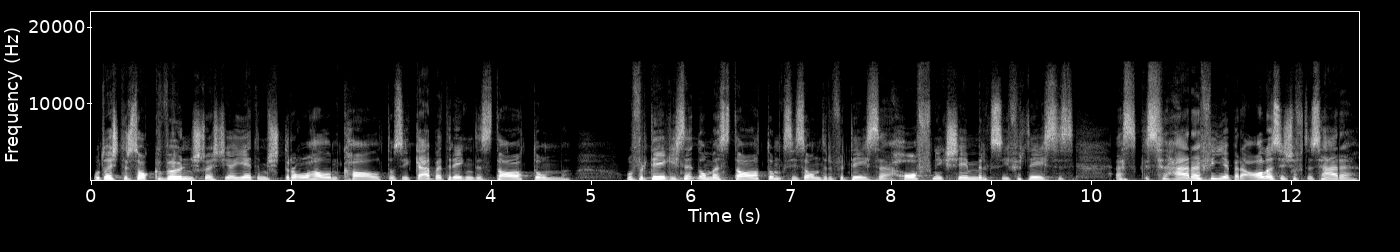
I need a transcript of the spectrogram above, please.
Und du hast dir so gewünscht, du hast dich an jedem Strohhalm gehalten und sie geben dir irgendein Datum. Und für dich war es nicht nur ein Datum, sondern für dich ein Hoffnungsschimmer, für dich ein, ein Herrenfieber. Alles ist auf das Herren.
